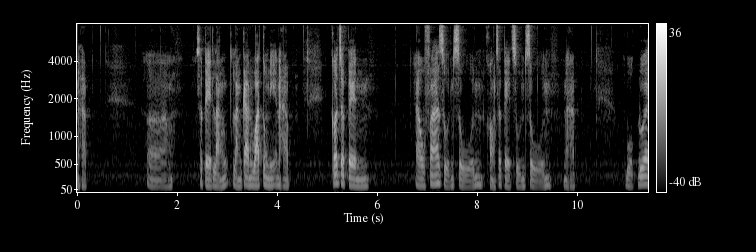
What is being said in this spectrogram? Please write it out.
นะครับสเตตหลังหลังการวัดตรงนี้นะครับ ก็จะเป็น alpha 0 0 ของสเตต0 0 นะครับ บวกด้วย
